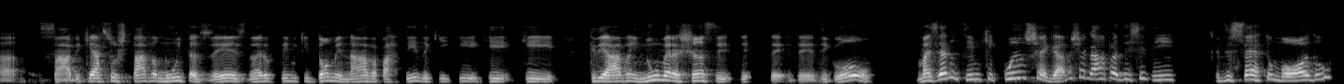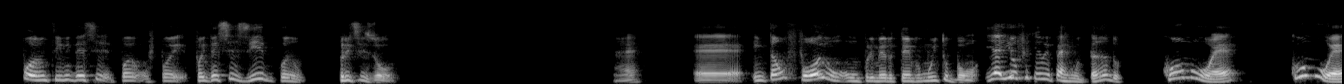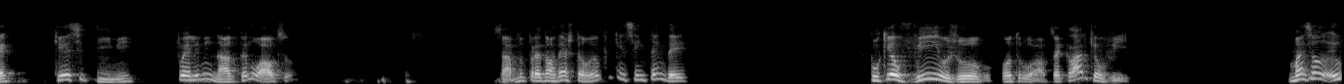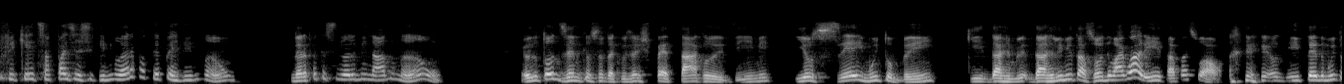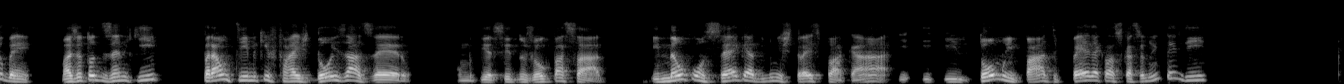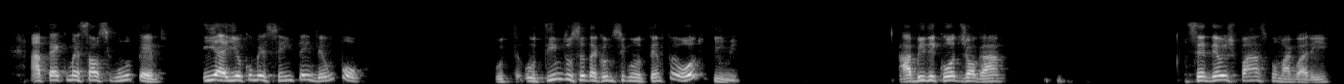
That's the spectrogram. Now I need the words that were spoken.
uh, sabe? Que assustava muitas vezes. Não era o time que dominava a partida, que, que, que, que criava inúmeras chances de, de, de, de gol. Mas era um time que, quando chegava, chegava para decidir. De certo modo, foi um time desse, foi, foi, foi decisivo quando, precisou. Né? É, então foi um, um, primeiro tempo muito bom. E aí eu fiquei me perguntando como é, como é que esse time foi eliminado pelo Alto, sabe, no pré-nordestão. Eu fiquei sem entender. Porque eu vi o jogo contra o Alto. É claro que eu vi. Mas eu, eu fiquei, rapaz, esse time não era para ter perdido, não. Não era para ter sido eliminado, não. Eu não estou dizendo que o Santa Cruz é um espetáculo de time, e eu sei muito bem que das, das limitações do Maguari, tá, pessoal? Eu entendo muito bem. Mas eu estou dizendo que para um time que faz 2 a 0 como tinha sido no jogo passado, e não consegue administrar esse placar e, e, e toma um empate, perde a classificação, eu não entendi. Até começar o segundo tempo. E aí eu comecei a entender um pouco. O, o time do Santa Cruz no segundo tempo foi outro time abdicou de jogar. cedeu espaço para o Maguari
